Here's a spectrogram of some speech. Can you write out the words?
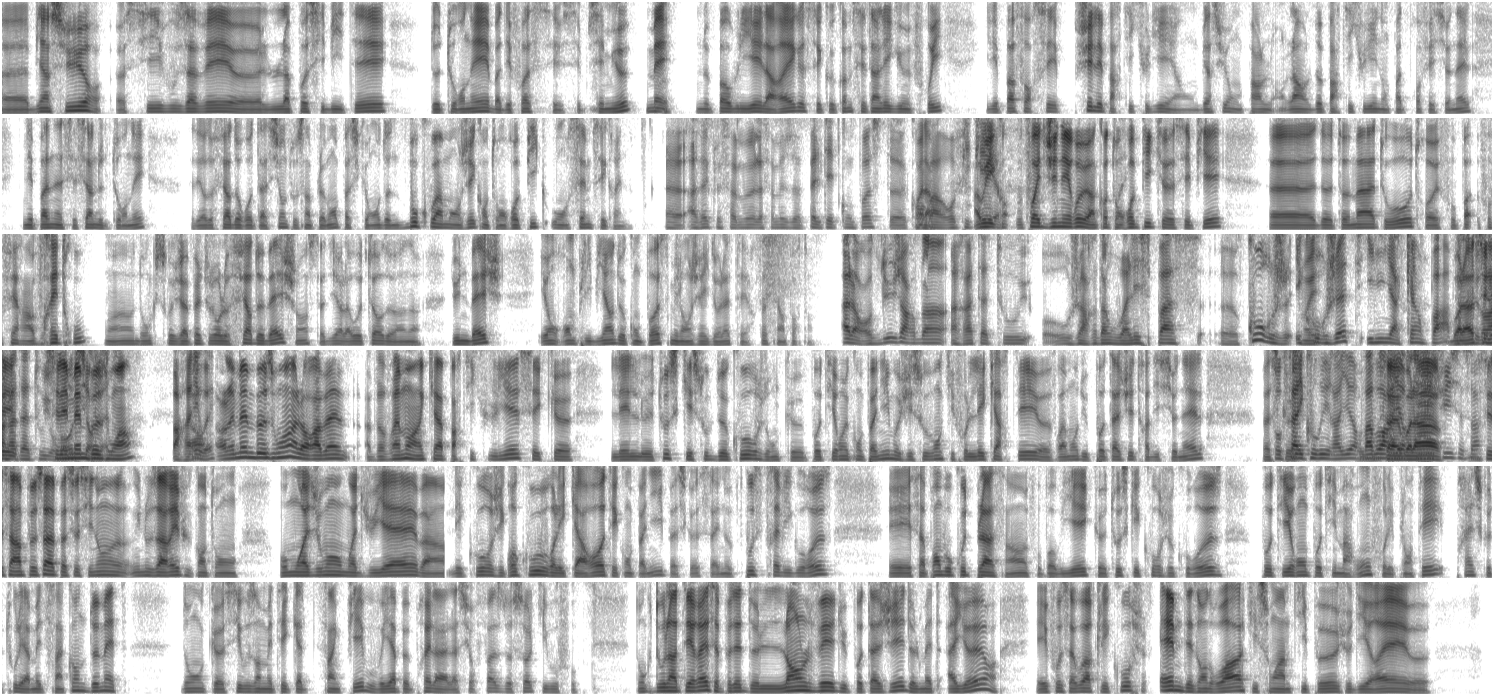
Euh, bien sûr, euh, si vous avez euh, la possibilité de tourner, bah, des fois c'est mieux, mais ne pas oublier la règle, c'est que comme c'est un légume fruit, il n'est pas forcé chez les particuliers. Hein. bien sûr, on parle là de particuliers, non pas de professionnels. Il n'est pas nécessaire de tourner, c'est-à-dire de faire de rotation, tout simplement parce qu'on donne beaucoup à manger quand on repique ou on sème ses graines. avec le fameux, la fameuse pelletée de compost quand on va repiquer. Ah oui, il faut être généreux hein, quand on repique ses pieds. Euh, de tomates ou autres, il faut, pas, faut faire un vrai trou, hein, donc ce que j'appelle toujours le fer de bêche, hein, c'est-à-dire la hauteur d'une bêche, et on remplit bien de compost mélangé avec de la terre. Ça, c'est important. Alors, du jardin à ratatouille au jardin ou à l'espace euh, courge et courgette, il n'y a qu'un pas. Voilà, c'est les, mêmes besoins. Pareil, alors, alors, les mêmes besoins, alors même, vraiment un cas particulier, c'est que les, tout ce qui est soupe de courge, donc euh, potiron et compagnie, moi je dis souvent qu'il faut l'écarter euh, vraiment du potager traditionnel. Parce que, ça aille courir ailleurs, va voir ailleurs voilà, si c'est ça C'est ça un peu ça, parce que sinon il nous arrive que quand on, au mois de juin, au mois de juillet, ben, les courges recouvrent les carottes et compagnie parce que ça a une pousse très vigoureuse. Et ça prend beaucoup de place. Il hein. ne faut pas oublier que tout ce qui est courge coureuse, potiron, potimarron, il faut les planter presque tous les 1m50, 2 mètres. Donc euh, si vous en mettez 4-5 pieds, vous voyez à peu près la, surface de sol qu'il vous faut. Donc d'où l'intérêt, c'est peut-être de l'enlever du potager, de le mettre ailleurs. Et il faut savoir que les courges aiment des endroits qui sont un petit peu, je dirais, euh,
